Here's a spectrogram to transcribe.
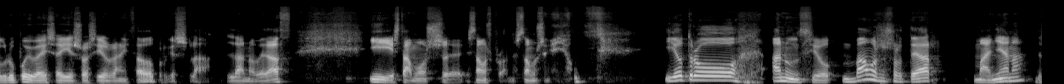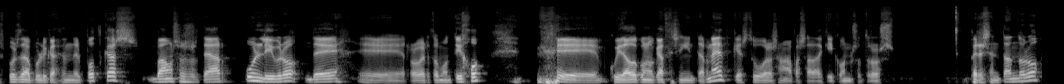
grupo y veáis ahí eso así organizado, porque es la, novedad. Y estamos, eh, estamos probando, estamos en ello. Y otro anuncio, vamos a sortear mañana, después de la publicación del podcast, vamos a sortear un libro de eh, Roberto Montijo, Cuidado con lo que haces en Internet, que estuvo la semana pasada aquí con nosotros presentándolo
